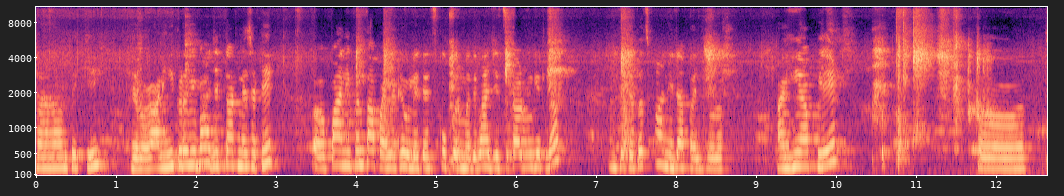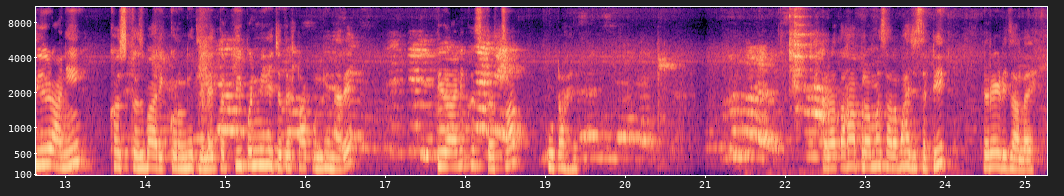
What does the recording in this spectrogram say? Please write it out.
छानपैकी हे बघा. आणि इकडे मी भाजीत टाकण्यासाठी पाणी पण तापायला ठेवले त्याच कुकरमध्ये. भाजीचं काढून घेतलं. आणि त्याच्यातच पाणी टाकायला थोडं आणि हे आपले तीळ आणि खसखस बारीक करून घेतलेले आहे तर ती पण मी ह्याच्यातच टाकून घेणार आहे. तीळ आणि खसखसचा कूट आहे. तर आता हा आपला मसाला भाजीसाठी रेडी झाला आहे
